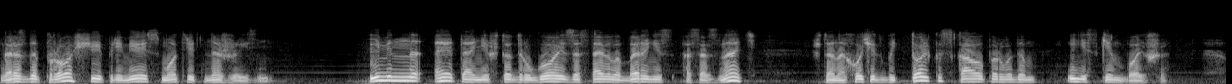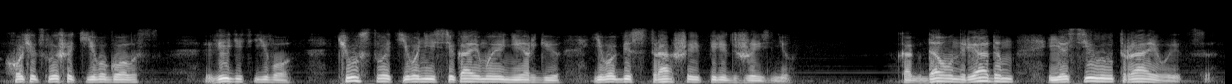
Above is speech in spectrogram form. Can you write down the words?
гораздо проще и прямее смотрит на жизнь. Именно это, а не что другое, заставило Беронис осознать, что она хочет быть только с Каупервудом и ни с кем больше. Хочет слышать его голос, видеть его, чувствовать его неиссякаемую энергию, его бесстрашие перед жизнью. Когда он рядом, ее силы утраиваются —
